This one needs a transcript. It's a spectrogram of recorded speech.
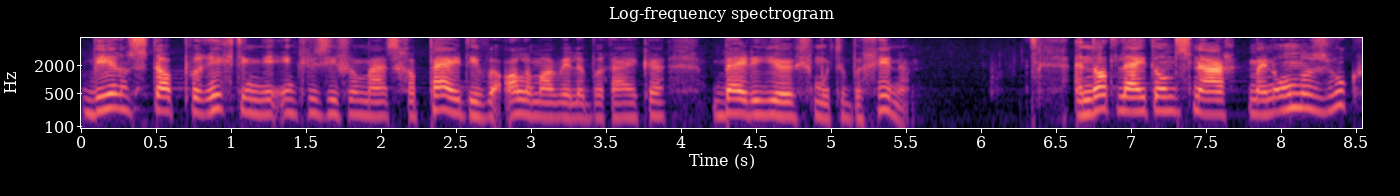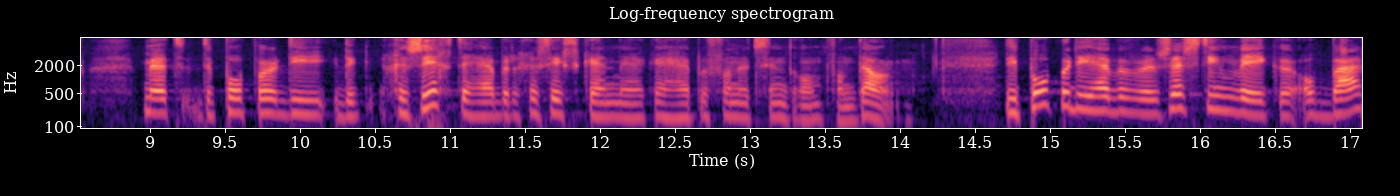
weer een stap richting die inclusieve maatschappij die we allemaal willen bereiken, bij de jeugd moeten beginnen. En dat leidt ons naar mijn onderzoek met de poppen die de gezichten hebben, de gezichtskenmerken hebben van het syndroom van Down. Die poppen die hebben we 16 weken op,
